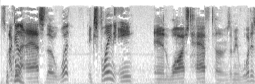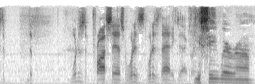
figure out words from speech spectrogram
so I gotta ask though, what explain ink and washed halftones? I mean, what is the the what is the process, or what is what is that exactly? You see where um,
